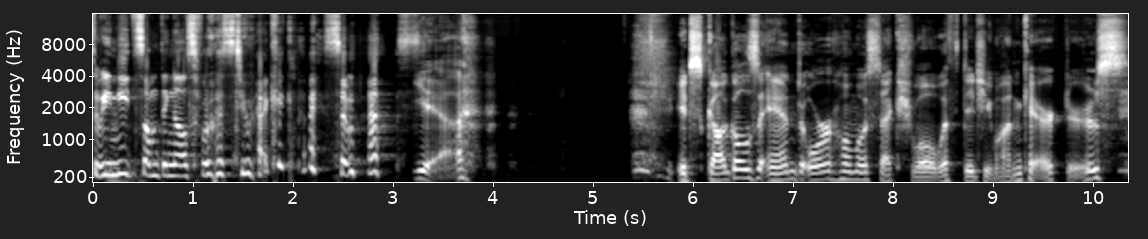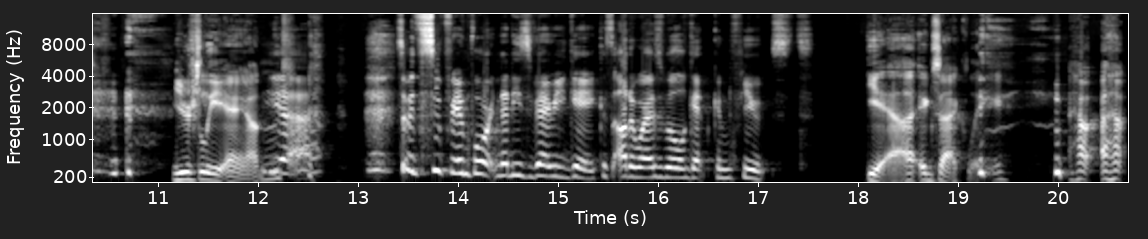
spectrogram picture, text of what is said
so he needs something else for us to recognize him as Yeah. It's goggles and or homosexual with Digimon characters. Usually and. yeah so it's super important that he's very gay because otherwise we'll get confused Yeah, exactly. how, how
